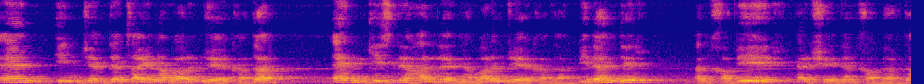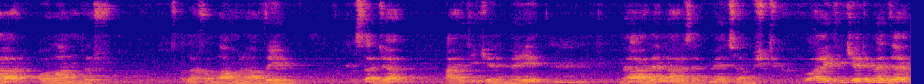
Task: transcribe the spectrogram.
en ince detayına varıncaya kadar, en gizli hallerine varıncaya kadar bilendir. El-Habir, her şeyden haberdar olandır. Sadakallahul azim. Kısaca ayet-i kerimeyi mealen arz etmeye çalıştık. Bu ayet-i kerime de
